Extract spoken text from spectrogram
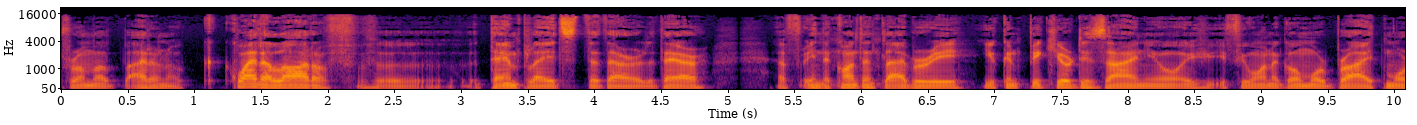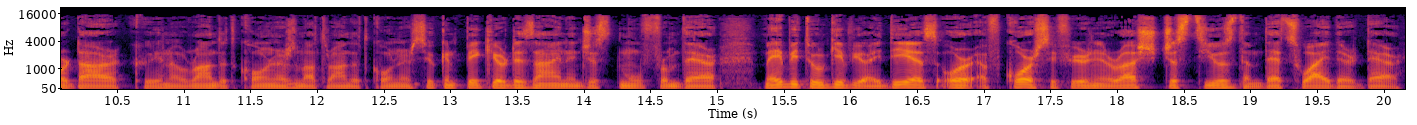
from a, I don't know, quite a lot of uh, templates that are there in the content library. You can pick your design. You know, if, if you want to go more bright, more dark, you know, rounded corners, not rounded corners, you can pick your design and just move from there. Maybe it will give you ideas, or of course, if you're in a rush, just use them. That's why they're there,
